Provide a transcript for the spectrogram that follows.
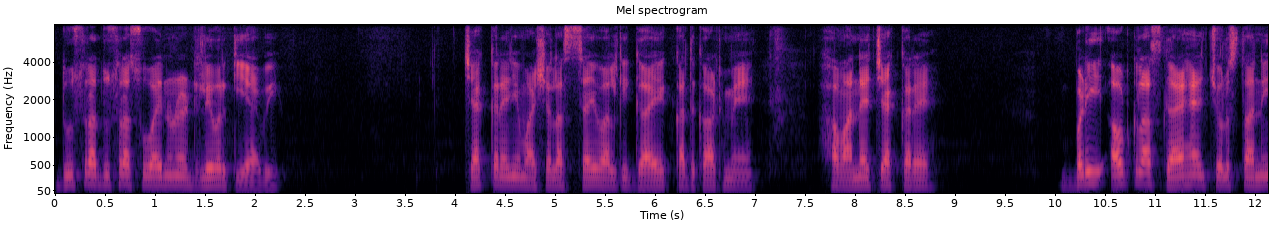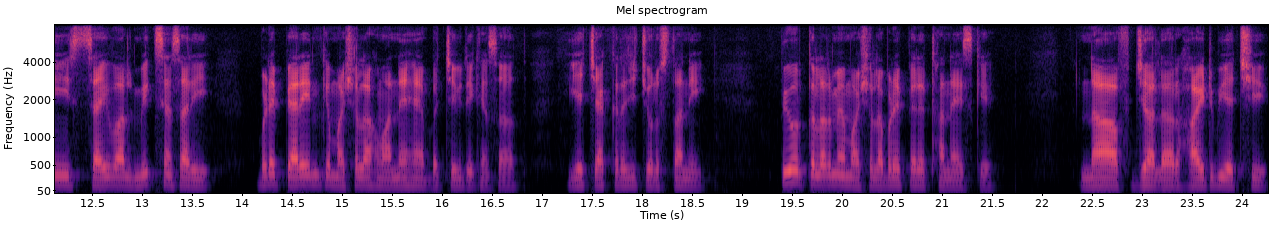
दूसरा दूसरा सुबह इन्होंने डिलीवर किया है अभी। चेक करें जी, माशाल्लाह साहिवाल की गाय कद काठ में हवाने चेक करें। बड़ी आउट क्लास गाय हैं, चोलस्तानी साहिवाल मिक्स हैं सारी। बड़े प्यारे इनके, माशाल्लाह, हवाने हैं, बच्चे भी देखें साथ। ये चेक करें जी, चोलस्तानी। प्योर कलर में, माशाल्लाह, बड़े प्यारे थाने इसके। नाफ झालर हाइट भी अच्छी।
